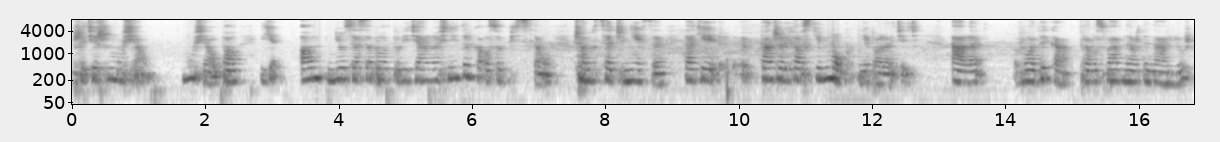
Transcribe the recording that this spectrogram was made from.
przecież musiał. Musiał, bo on niósł za sobą odpowiedzialność nie tylko osobistą, czy on chce, czy nie chce. Taki pan Żelichowski mógł nie polecieć, ale władyka, prawosławny ordynariusz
